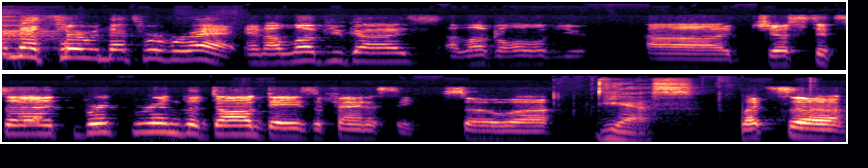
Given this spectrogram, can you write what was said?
and that's where that's where we're at. And I love you guys. I love all of you. Uh, just it's uh we're, we're in the dog days of fantasy, so uh, yes. let's uh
